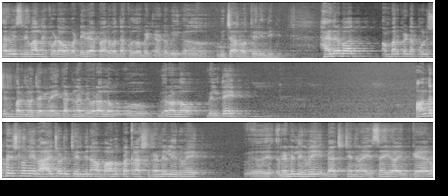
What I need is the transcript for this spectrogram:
సర్వీస్ రివాల్ని కూడా ఓ వడ్డీ వ్యాపారి వద్ద కుదవబెట్టినట్టు విచారణలో తేలింది. హైదరాబాద్ అంబర్పేట పోలీస్ స్టేషన్ పరిధిలో జరిగిన ఈ ఘటన వివరాల్లో వివరాల్లో వెళ్తే ఆంధ్రప్రదేశ్లోని రాయచోటికి చెందిన భానుప్రకాష్ రెండు వేల ఇరవై రెండు వేల ఇరవై బ్యాచ్కి చెందిన ఎస్ఐగా ఎంపికయ్యారు.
